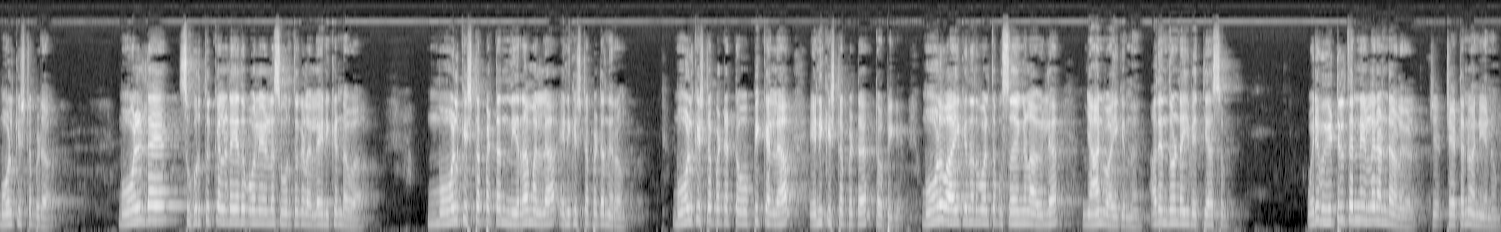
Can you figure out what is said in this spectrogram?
മോൾക്ക് ഇഷ്ടപ്പെടുക. മോളുടെ സുഹൃത്തുക്കളുടേതുപോലെയുള്ള സുഹൃത്തുക്കളല്ല എനിക്കുണ്ടാവുക. മോൾക്ക് ഇഷ്ടപ്പെട്ട നിറമല്ല എനിക്കിഷ്ടപ്പെട്ട നിറം. മോൾക്ക് ഇഷ്ടപ്പെട്ട ടോപ്പിക്കല്ല എനിക്കിഷ്ടപ്പെട്ട ടോപ്പിക്ക് മോൾ വായിക്കുന്നത് പോലത്തെ പുസ്തകങ്ങളാവില്ല ഞാൻ വായിക്കുന്നത്. അതെന്തുകൊണ്ടാണ് ഈ വ്യത്യാസം? ഒരു വീട്ടിൽ തന്നെയുള്ള രണ്ടാളുകൾ ചേട്ടനും അനിയനും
